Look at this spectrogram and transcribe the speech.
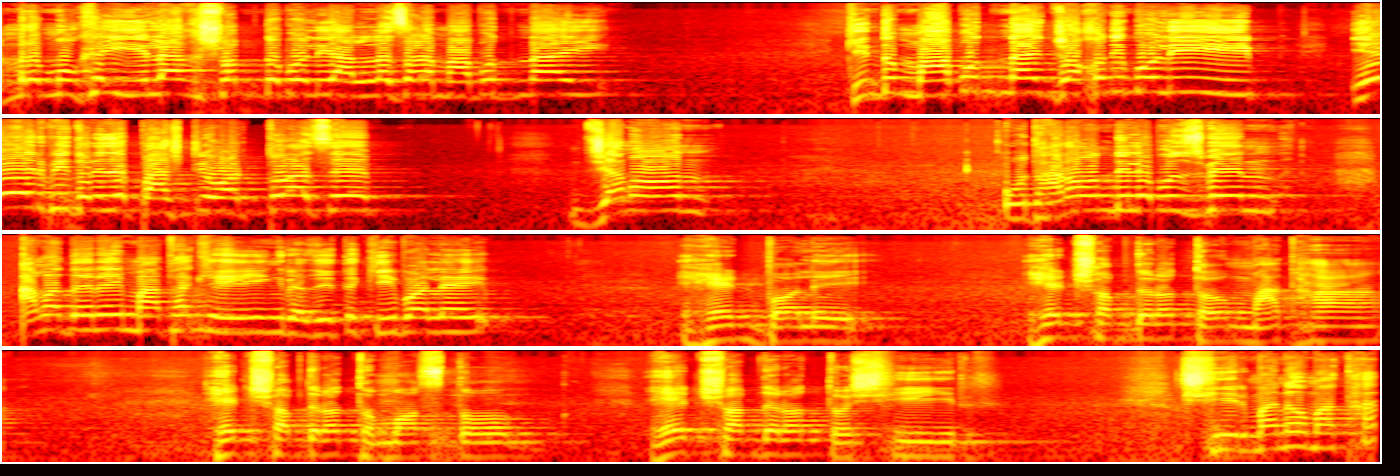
আমরা মুখে ইলাহ শব্দ বলি, আল্লাহ ছাড়া মাবুদ নাই। কিন্তু মাবুদ নাই যখনই বলি, এর ভিতরে যে পাঁচটি অর্থ আছে, যেমন উদাহরণ দিলে বুঝবেন আমাদের এই মাথাকে ইংরেজিতে কি বলে? হেড বলে। হেড শব্দের অর্থ মাথা। হেড শব্দের অর্থ মস্তক। হেড শব্দের অর্থ শির। শির মানেও মাথা,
